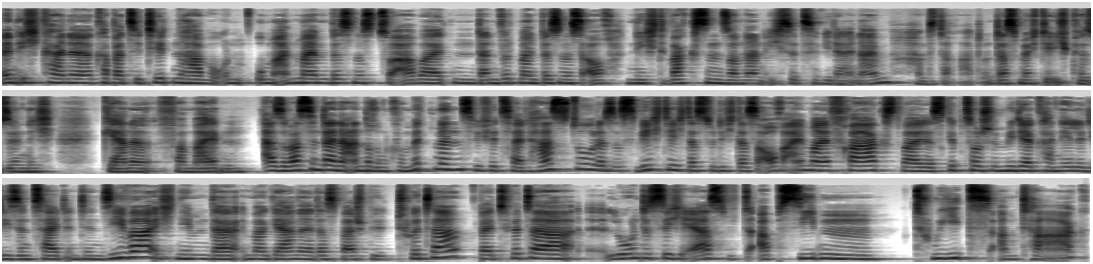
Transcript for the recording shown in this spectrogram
wenn ich keine Kapazitäten habe, um, um an meinem Business zu arbeiten, dann wird mein Business auch nicht wachsen, sondern ich sitze wieder in einem Hamsterrad. Und das möchte ich persönlich gerne vermeiden. Also was sind deine anderen Commitments? Wie viel Zeit hast du? Das ist wichtig, dass du dich das auch einmal fragst, weil es gibt Social Media Kanäle, die sind zeitintensiver. Ich nehme da immer gerne das Beispiel Twitter. Bei Twitter lohnt es sich erst ab sieben Tweets am Tag.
